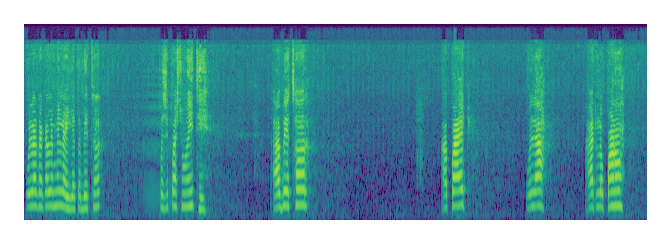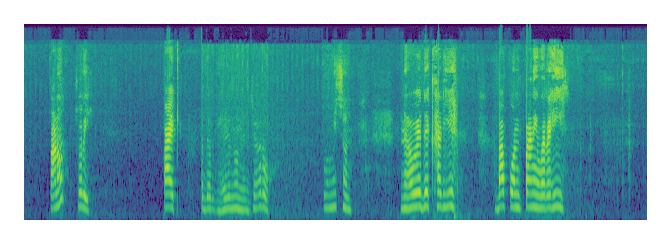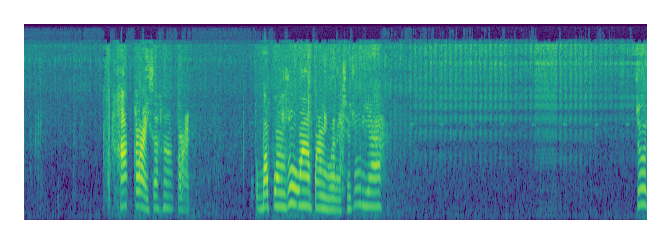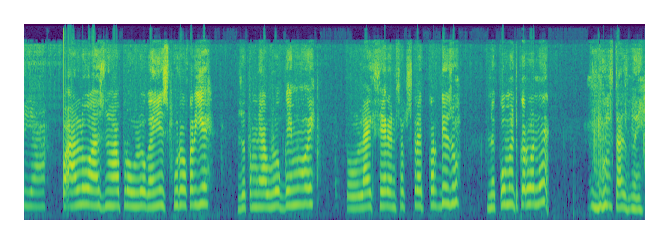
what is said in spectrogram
ઓલા તો કાલે મેલાઈ ગયા હતા બે થર. પછી પાછું અહીંથી. આ બે થર, આ પાઇટ, ઓલા આટલો પાણો પાણો? સોરી પાઇટ. અદર ઘેડનો નજારો મિશન. ને હવે દેખાડીએ બાપોને પાણી વરહી. હાંકળાય છે, હાંકળાય. તો બાપોને જો આ પાણી વરે છે જોરિયા ચોરિયા આલો આજનો આપણો વ્લોગ અહીં જ પૂરો કરીએ. જો તમને આ વ્લોગ ગમ્યો હોય, તો લાઈક, શેર એન્ડ સબસ્ક્રાઈબ કરી દેજો. ને કોમેન્ટ કરવાનું ભૂલતા જ નહીં.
